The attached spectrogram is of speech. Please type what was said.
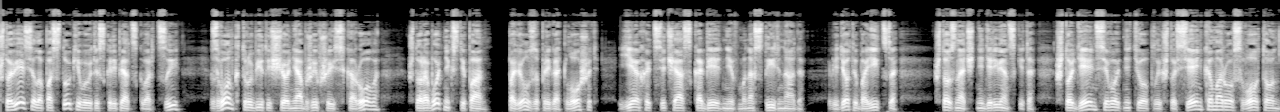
Что весело постукивают и скрипят скворцы, звонко трубит еще не обжившаяся корова, что работник Степан повел запрягать лошадь, ехать сейчас к обедне в монастырь надо, ведет и боится, что значит не деревенский-то, что день сегодня теплый, что Сенька мороз, вот он,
